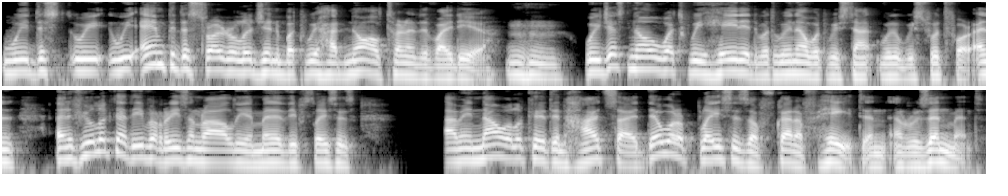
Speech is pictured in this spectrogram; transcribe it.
we just we, we aim to destroy religion, but we had no alternative idea. Mm-hmm. We just know what we hated, but we know what we stand what we stood for. And and if you looked at even Reason Rally and many of these places, I mean, now we look at it in hindsight, there were places of kind of hate and, and resentment.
